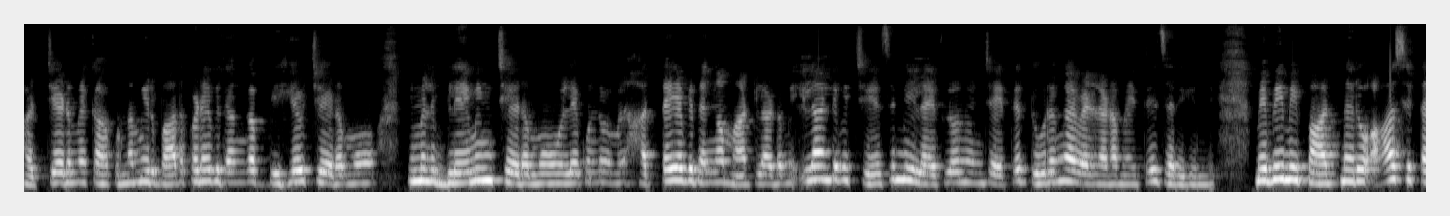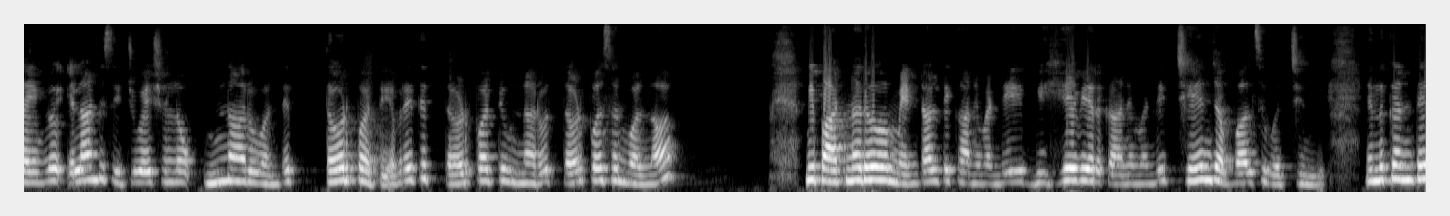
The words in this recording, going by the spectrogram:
హట్ చేయడమే కాకుండా మీరు బాధపడే విధంగా బిహేవ్ చేయడము మిమ్మల్ని బ్లేమింగ్ చేయడము లేకుంటే మిమ్మల్ని హట్ అయ్యే విధంగా మాట్లాడడం ఇలాంటివి చేసి మీ లైఫ్లో నుంచి అయితే దూరంగా వెళ్ళడం అయితే జరిగింది. మేబీ మీ పార్ట్నరు ఆ టైంలో ఎలాంటి సిచ్యువేషన్లో ఉన్నారు అంటే థర్డ్ పార్టీ ఎవరైతే థర్డ్ పార్టీ ఉన్నారో థర్డ్ పర్సన్ వల్ల మీ పార్ట్నర్ మెంటాలిటీ కానివ్వండి బిహేవియర్ కానివ్వండి చేంజ్ అవ్వాల్సి వచ్చింది. ఎందుకంటే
